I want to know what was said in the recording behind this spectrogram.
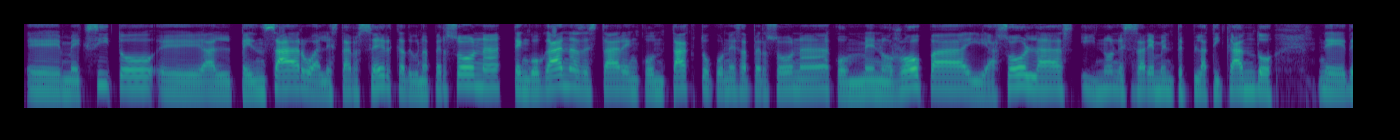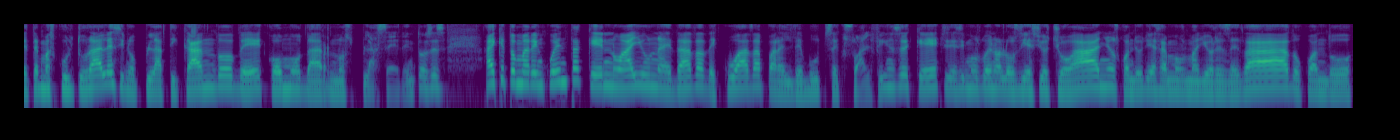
eh, me excito eh, al pensar o al estar cerca de una persona, tengo ganas de estar en contacto con esa persona con menos ropa y a solas y no necesariamente platicando eh, de temas culturales, sino platicando de cómo darnos placer. Entonces, hay que tomar en cuenta que no hay una edad adecuada para el debut sexual. Fíjense que si decimos, bueno, a los 18 años, cuando ya seamos mayores de edad o cuando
